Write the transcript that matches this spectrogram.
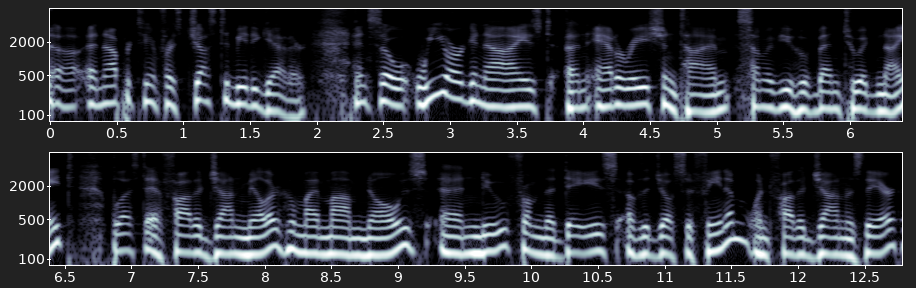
uh, an opportunity for us just to be together. And so we organized an adoration time. Some of you who've been to Ignite, blessed to have Father John Miller, who my mom knows and knew from the days of the Josephinum when Father John was there.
